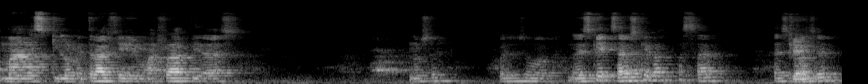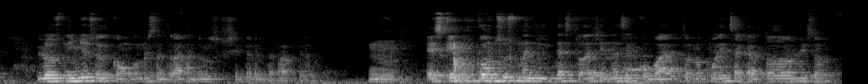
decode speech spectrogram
más kilometraje, más rápidas. No sé, pues eso Es que, ¿sabes qué va a pasar? ¿Sabes qué, qué va a hacer? Los niños del Congo no están trabajando lo suficientemente rápido. Mm. Es que con sus manitas todas llenas de cobalto no pueden sacar todo eso.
